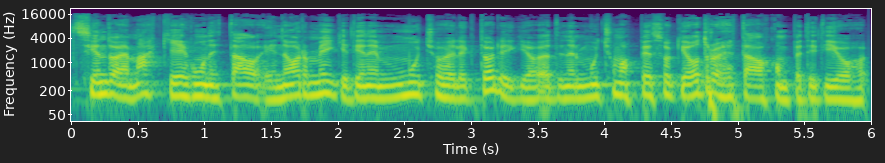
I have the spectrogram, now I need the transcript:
siendo además que es un estado enorme y que tiene muchos electores y que va a tener mucho más peso que otros estados competitivos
